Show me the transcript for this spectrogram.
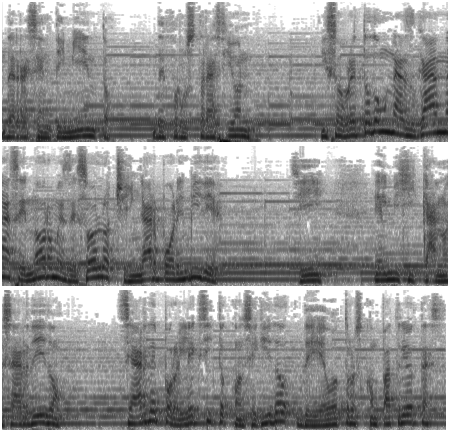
de resentimiento, de frustración y sobre todo unas ganas enormes de solo chingar por envidia. Sí, el mexicano es ardido, se arde por el éxito conseguido de otros compatriotas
